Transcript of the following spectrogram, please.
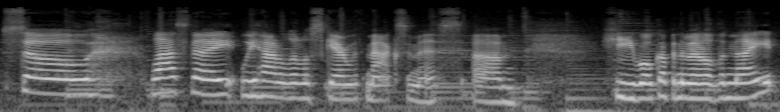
So last night we had a little scare with Maximus. Um, he woke up in the middle of the night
